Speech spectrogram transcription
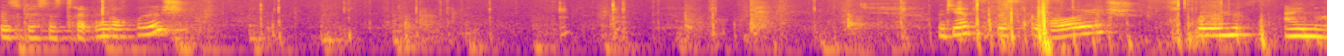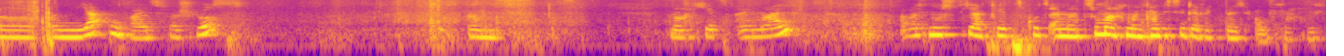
Also das ist das Treppengeräusch. Und jetzt das Geräusch von einer, einem Jackenreißverschluss. Ähm, Mache ich jetzt einmal. Aber ich muss die Jacke jetzt kurz einmal zumachen, dann kann ich sie direkt gleich aufmachen.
